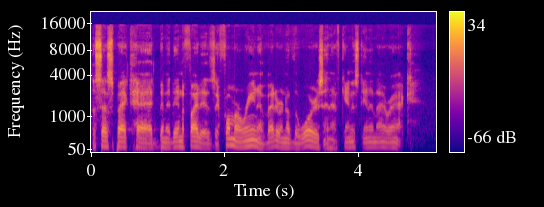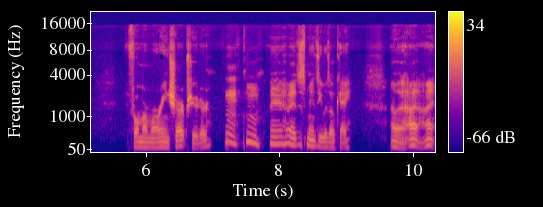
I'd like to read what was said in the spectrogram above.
The suspect had been identified as a former Marine a veteran of the wars in Afghanistan and Iraq. A former Marine sharpshooter. Hmm. Hmm, yeah, it just means he was okay. I, I,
